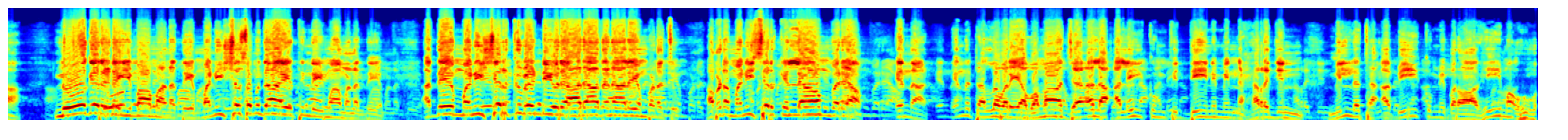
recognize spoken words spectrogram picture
ആ. ലോകരുടെ ഇമാമാണ് അദ്ദേഹം മനുഷ്യ സമുദായത്തിന്റെ ഇമാമാണ് അദ്ദേഹം അദ്ദേഹം മനുഷ്യർക്ക് വേണ്ടി ഒരു ആരാധനാലയം പടച്ചു. അവിടെ മനുഷ്യർക്കെല്ലാം വരാം എന്നാണ് എന്നിട്ട് അല്ല പറയാ വമാ ജഅല അലൈക്കും മിൻ ഹർജിൻ മില്ലത ഇബ്രാഹീമ ഹുവ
